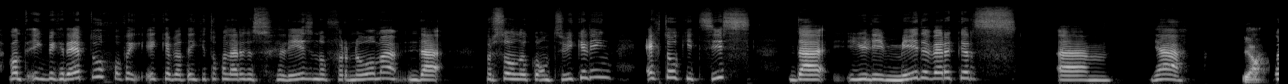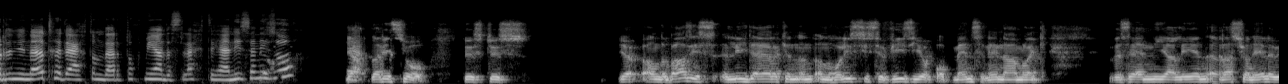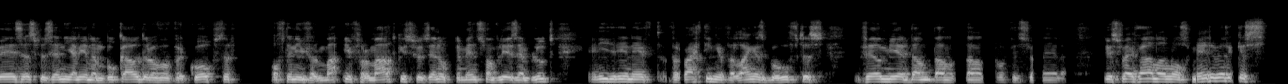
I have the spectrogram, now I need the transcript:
Want ik begrijp toch, of ik, ik heb dat denk ik toch wel ergens gelezen of vernomen, dat persoonlijke ontwikkeling echt ook iets is dat jullie medewerkers um, ja, ja. worden nu uitgedaagd om daar toch mee aan de slag te gaan. Is dat niet zo? Ja, dat is zo. Dus, dus ja, aan de basis ligt eigenlijk een, een, holistische visie op, op mensen. Hè? Namelijk, we zijn niet alleen rationele wezens, we zijn niet alleen een boekhouder of een verkoopster of een informa informaticus, we zijn ook een mens van vlees en bloed. En iedereen heeft verwachtingen, verlangens, behoeftes, veel meer dan, dan, dan het professionele. Dus wij gaan aan onze medewerkers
